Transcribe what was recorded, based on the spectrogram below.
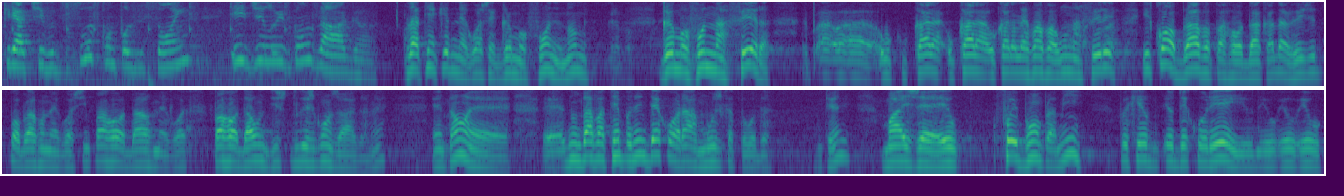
criativo de suas composições e de Luiz Gonzaga. Lá tem aquele negócio, é gramofone o nome? Gramofone, na feira. O cara, o, cara, o cara levava um na feira e, e cobrava para rodar, cada vez ele cobrava um negocinho para rodar os negócios, para rodar um disco do Luiz Gonzaga, né? Então, é, é, não dava tempo nem de decorar a música toda, entende? Mas é, eu, foi bom para mim, porque eu, eu decorei, eu, eu, eu,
